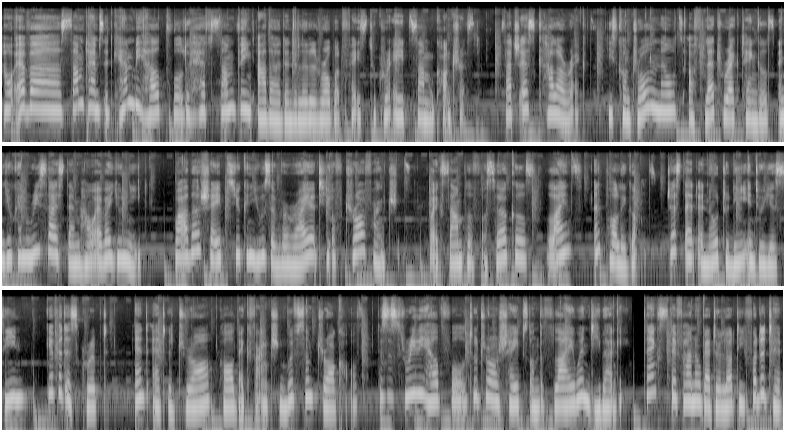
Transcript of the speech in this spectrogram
However, sometimes it can be helpful to have something other than the little robot face to create some contrast, such as color rects. These control nodes are flat rectangles and you can resize them however you need. For other shapes you can use a variety of draw functions, for example for circles, lines and polygons. Just add a node 2D into your scene, give it a script and add a draw callback function with some draw calls. This is really helpful to draw shapes on the fly when debugging. Thanks Stefano Bertolotti for the tip.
